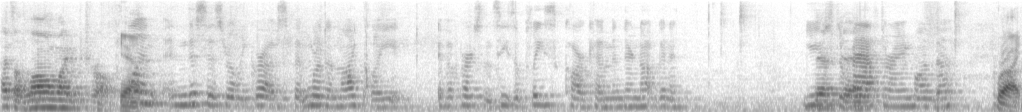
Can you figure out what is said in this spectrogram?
That's a long way to patrol. Yeah. Well, and, and this is really gross, but more than likely, if a person sees a police car coming, they're not gonna use the Defecate. bathroom on the, Right.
